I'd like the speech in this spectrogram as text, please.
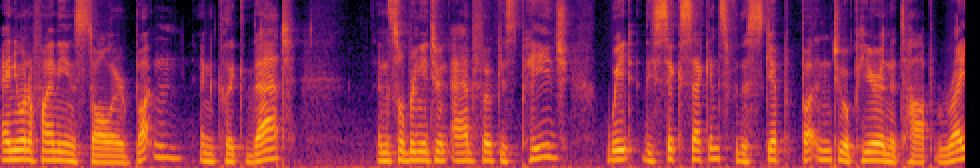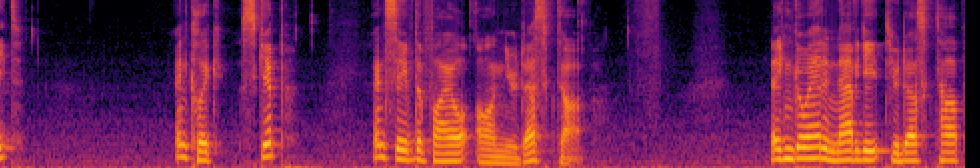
and you want to find the installer button and click that. And this will bring you to an ad focused page. Wait the six seconds for the skip button to appear in the top right and click skip and save the file on your desktop. Now you can go ahead and navigate to your desktop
